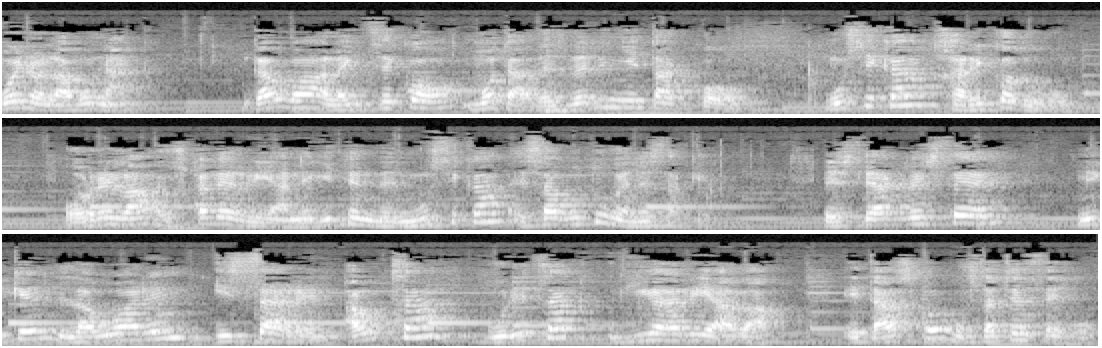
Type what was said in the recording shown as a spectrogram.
Bueno, lagunak, gaua alaitzeko mota desberdinetako musika jarriko dugu. Horrela, Euskal Herrian egiten den musika ezagutu genezake. Besteak beste, Mikel Laboaren izarren hautza guretzak gigarria da, eta asko gustatzen zaigu.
